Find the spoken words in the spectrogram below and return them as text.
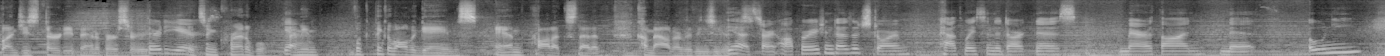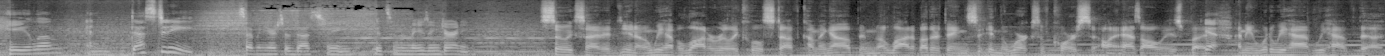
Bungie's 30th anniversary. 30 years. It's incredible. Yeah. I mean, look, think of all the games and products that have come out over these years. Yeah, starting Operation Desert Storm, Pathways into Darkness, Marathon, Myth, Oni, Halo, and Destiny. Seven years of Destiny. It's an amazing journey. So excited. You know, we have a lot of really cool stuff coming up and a lot of other things in the works, of course, uh, as always. But Yeah. I mean, what do we have? We have the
